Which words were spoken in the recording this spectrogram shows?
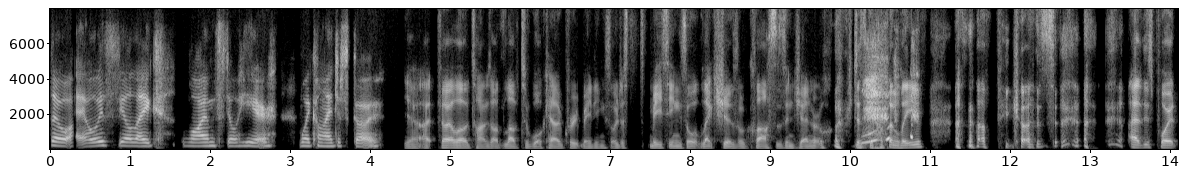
So I always feel like, why I'm still here? Why can't I just go? Yeah, I feel like a lot of times I'd love to walk out of group meetings or just meetings or lectures or classes in general, just get up and leave. because at this point,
